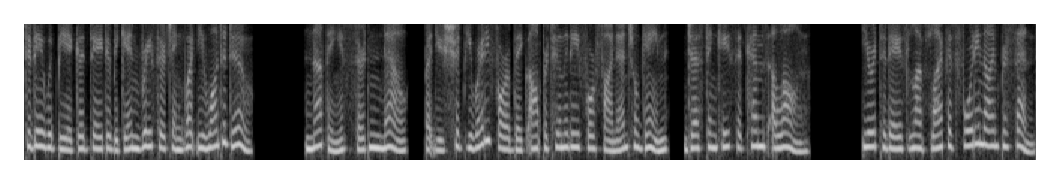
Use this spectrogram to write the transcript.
today would be a good day to begin researching what you want to do. Nothing is certain now, but you should be ready for a big opportunity for financial gain, just in case it comes along. Your today's love life is 49%,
